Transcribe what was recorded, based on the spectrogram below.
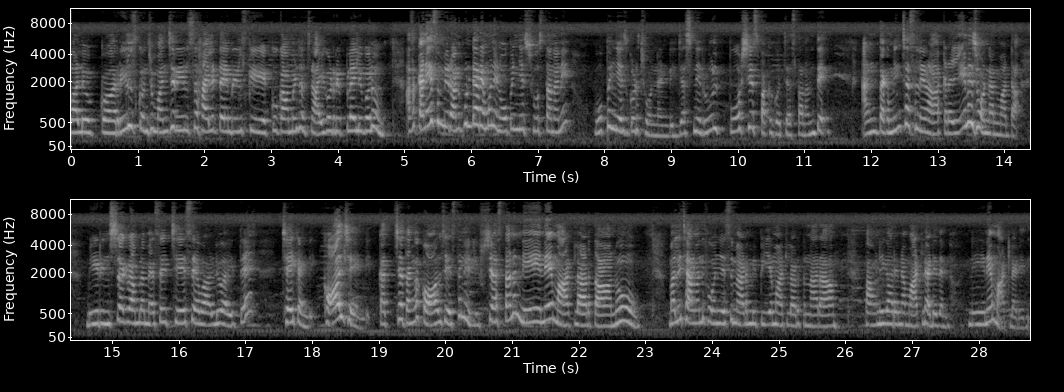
వాళ్ళు రీల్స్ కొంచెం మంచి రీల్స్ హైలైట్ అయిన రీల్స్కి ఎక్కువ కామెంట్స్ వచ్చినా అవి కూడా రిప్లైలు ఇవ్వను. అసలు కనీసం మీరు అనుకుంటారేమో నేను ఓపెన్ చేసి చూస్తానని. ఓపెన్ చేసి కూడా చూడండి. జస్ట్ నేను రూల్ పోస్ట్ చేసి పక్కకు వచ్చేస్తాను అంతే. అంతకు మించి అసలు నేను అక్కడ ఏమీ చూడండి అనమాట మీరు ఇన్స్టాగ్రామ్లో మెసేజ్ చేసేవాళ్ళు అయితే చేయకండి. కాల్ చేయండి. ఖచ్చితంగా కాల్ చేస్తే నేను లిఫ్ట్ చేస్తాను నేనే మాట్లాడతాను. మళ్ళీ చాలామంది ఫోన్ చేసి మేడం మీ పిఏ మాట్లాడుతున్నారా? పావని గారైనా మాట్లాడేదండి నేనే మాట్లాడేది.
